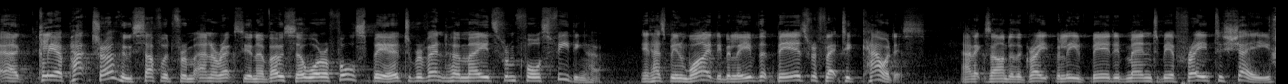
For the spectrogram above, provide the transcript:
Uh, Cleopatra, who suffered from anorexia nervosa, wore a false beard to prevent her maids from force feeding her. It has been widely believed that beards reflected cowardice. Alexander the Great believed bearded men to be afraid to shave.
